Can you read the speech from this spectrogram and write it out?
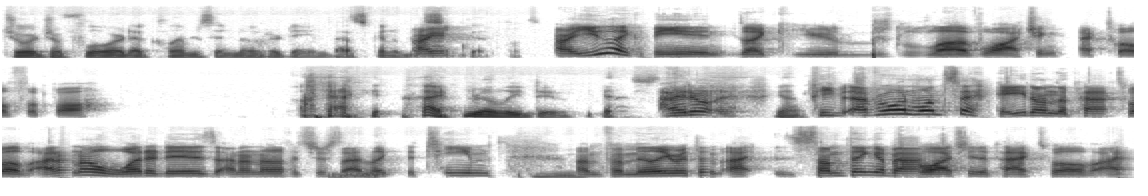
Georgia, Florida, Clemson, Notre Dame. That's going to be Are some you- good ones. Are you like me? and Like you just love watching Pac-12 football? I, I really do. Yes. I don't. Yeah. People, everyone wants to hate on the Pac-12. I don't know what it is. I don't know if it's just I like the teams. Mhm. I'm familiar with them. I, something about watching the Pac-12. I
